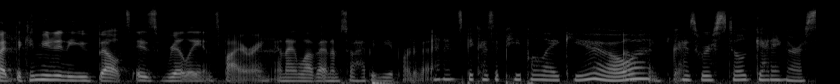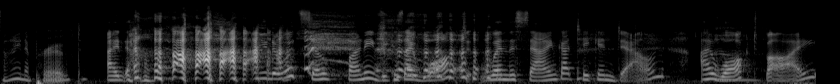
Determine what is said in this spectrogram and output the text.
but the community you've built is really inspiring, and I love it. And I'm so happy to be a part of it. And it's because of people like you. Oh. Because we're still getting our sign approved. I know. you know what's so funny? Because I walked when the sign got taken down. I walked by,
